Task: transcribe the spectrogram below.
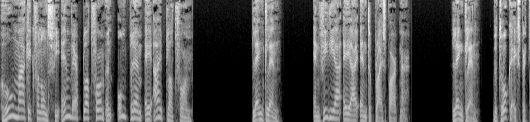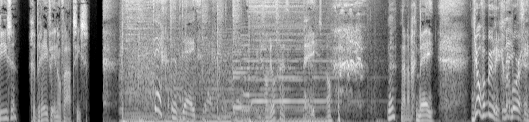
Hoe maak ik van ons VMware-platform een on-prem AI-platform? Lenklen, NVIDIA AI Enterprise Partner. Lenklen, betrokken expertise, gedreven innovaties. Tech Update. Van Wilfred. Nee. Nee? Nou, dan... Nee. Jo van Buurik, goedemorgen.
